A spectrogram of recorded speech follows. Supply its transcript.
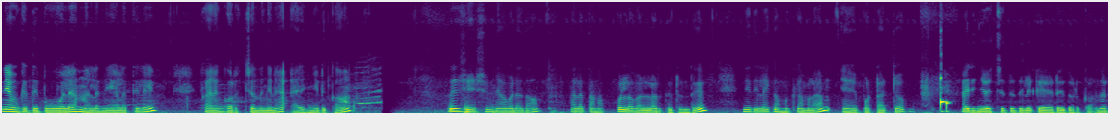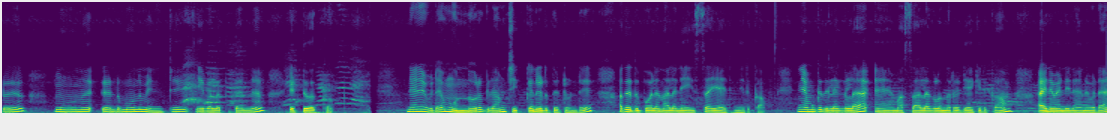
ഇനി നമുക്ക് ഇതുപോലെ നല്ല നീളത്തിൽ കനം കുറച്ചൊന്നിങ്ങനെ അരിഞ്ഞെടുക്കാം. അതിനുശേഷം ഞാൻ ഇവിടെ ഇതാ നല്ല തണുപ്പുള്ള വെള്ളം എടുത്തിട്ടുണ്ട്. ഇനി ഇതിലേക്ക് നമുക്ക് നമ്മളെ പൊട്ടാറ്റോ അരിഞ്ഞു വെച്ചത് ഇതിലേക്ക് ആഡ് ചെയ്ത് കൊടുക്കാം. എന്നിട്ടൊരു മൂന്ന് രണ്ട് മൂന്ന് മിനിറ്റ് ഈ വെള്ളത്തിൽ തന്നെ ഇട്ട് വെക്കാം. ഞാനിവിടെ മുന്നൂറ് ഗ്രാം ചിക്കൻ എടുത്തിട്ടുണ്ട്. അത് ഇതുപോലെ നല്ല നൈസായി അരിഞ്ഞെടുക്കാം. ഇനി നമുക്കിതിലേക്കുള്ള മസാലകളൊന്ന് റെഡിയാക്കി എടുക്കാം അതിന് വേണ്ടി ഞാനിവിടെ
